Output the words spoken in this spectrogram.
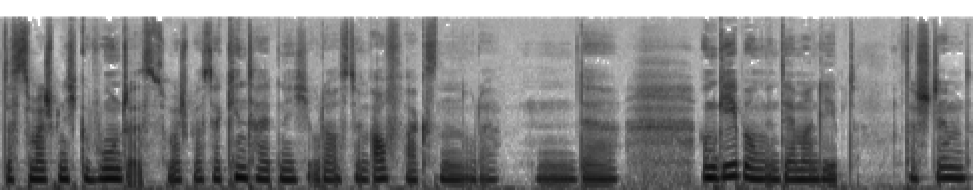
das zum Beispiel nicht gewohnt ist, zum Beispiel aus der Kindheit nicht oder aus dem Aufwachsen oder der Umgebung, in der man lebt. Das stimmt.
